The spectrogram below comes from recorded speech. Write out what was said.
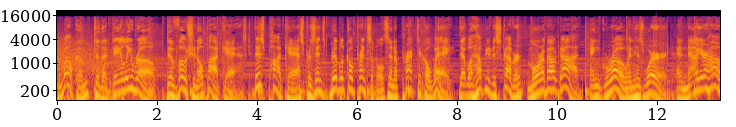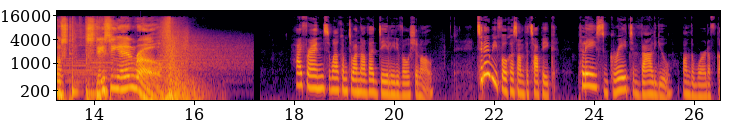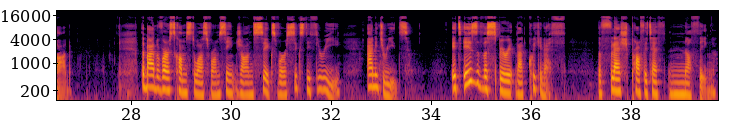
Welcome to the Daily Rowe Devotional Podcast. This podcast presents biblical principles in a practical way that will help you discover more about God and grow in His Word. And now, your host, Stacy Ann Rowe. Hi, friends. Welcome to another daily devotional. Today, we focus on the topic place great value on the Word of God. The Bible verse comes to us from St. John 6, verse 63, and it reads It is the Spirit that quickeneth, the flesh profiteth nothing.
